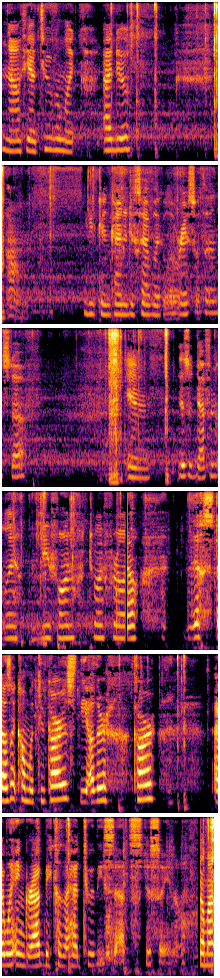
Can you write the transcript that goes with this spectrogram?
Now, if you have two of them like I do, um, you can kind of just have like a little race with it and stuff. And this would definitely be fun toy for now this doesn't come with two cars. The other car I went and grabbed because I had two of these sets, just so you know. So my,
